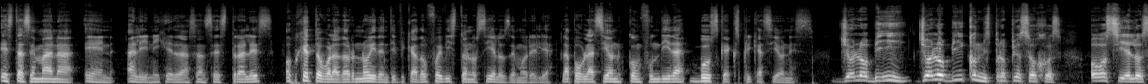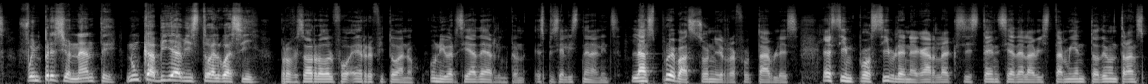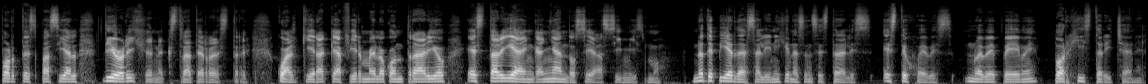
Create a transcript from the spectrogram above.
Esta semana en Alienígenas Ancestrales, objeto volador no identificado fue visto en los cielos de Morelia. La población confundida busca explicaciones. Yo lo vi, yo lo vi con mis propios ojos. Oh cielos, fue impresionante. Nunca había visto algo así. Profesor Rodolfo R. Fitoano, Universidad de Arlington, especialista en aliens. Las pruebas son irrefutables. Es imposible negar la existencia del avistamiento de un transporte espacial de origen extraterrestre. Cualquiera que afirme lo contrario estaría engañándose a sí mismo. No te pierdas Alienígenas Ancestrales este jueves, 9 pm, por History Channel.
